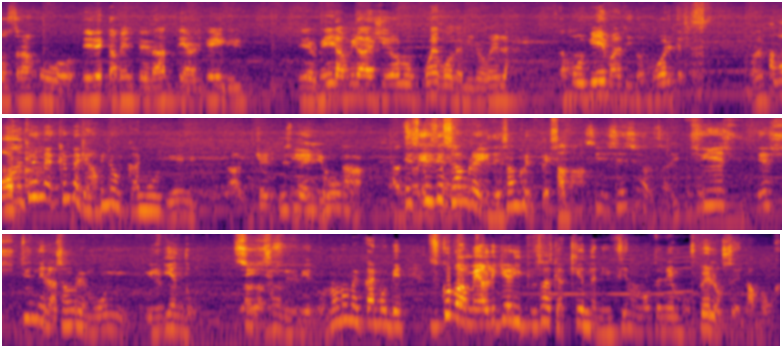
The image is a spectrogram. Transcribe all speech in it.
nos trajo directamente Dante al gaming. Y mira, mira, hicieron un juego de mi novela. Está muy bien, maldito muerte. Ah, créeme, créeme que a mí no me cae muy bien Algeri. Es medio... Es, es de sangre, de sangre pesada. Sí, sí, sí, sí, es, es, tiene la sangre muy hirviendo. Sí, la sangre hirviendo. No, no me cae muy bien. Discúlpame, Alighieri, pero sabes que aquí en el infierno no tenemos pelos en la boca.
